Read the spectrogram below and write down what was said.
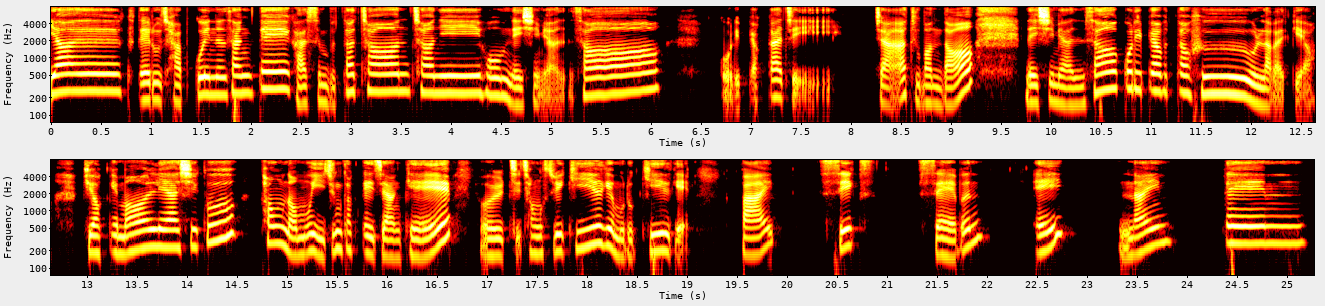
열 그대로 잡고 있는 상태 가슴부터 천천히 호흡 내쉬면서 꼬리뼈까지 자, 두 번 더 내쉬면서 꼬리뼈부터 후 올라갈게요. 귀엽게 멀리 하시고 턱 너무 이중턱 되지 않게 옳지. 정수리 길게 무릎 길게 5, 6, 7, 8, 9, 10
